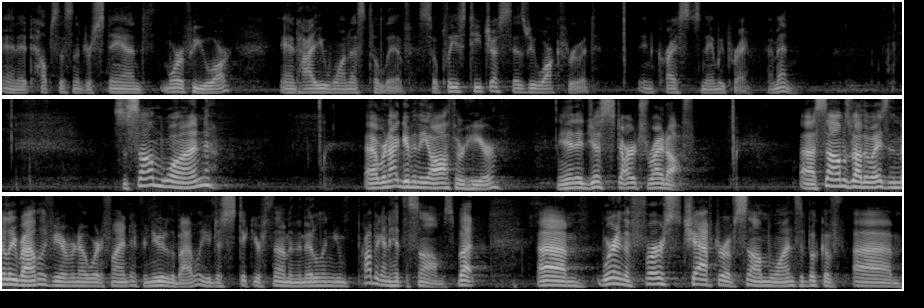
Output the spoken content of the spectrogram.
and it helps us understand more of who you are and how you want us to live. So please teach us as we walk through it. In Christ's name we pray. Amen. So, Psalm 1, uh, we're not given the author here, and it just starts right off. Uh, Psalms, by the way, is in the middle of your Bible. If you ever know where to find it, if you're new to the Bible, you just stick your thumb in the middle and you're probably going to hit the Psalms. But um, we're in the first chapter of Psalm 1. It's a book of, um,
